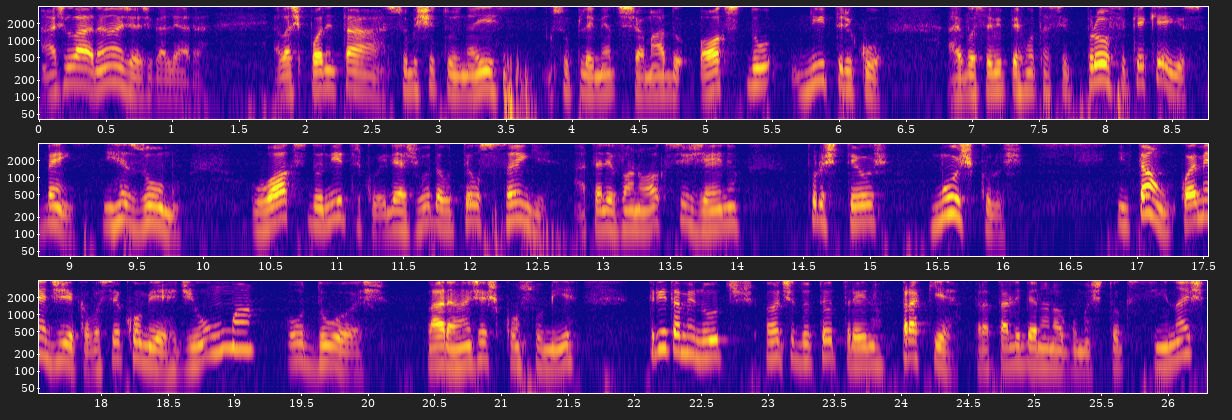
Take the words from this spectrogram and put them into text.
As laranjas, galera, elas podem estar substituindo aí um suplemento chamado óxido nítrico Aí você me pergunta assim, prof, o que, que é isso? Bem, em resumo, o óxido nítrico ele ajuda o teu sangue a estar tá levando oxigênio para os teus músculos. Então, qual é a minha dica? Você comer de uma ou duas laranjas, consumir 30 minutos antes do teu treino. Para quê? Para estar tá liberando algumas toxinas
